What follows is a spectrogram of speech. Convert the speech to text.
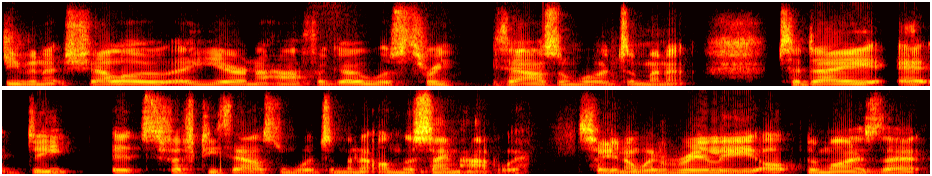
even at shallow a year and a half ago was 3,000 words a minute. Today at deep, it's 50,000 words a minute on the same hardware. So, you know, we've really optimized that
